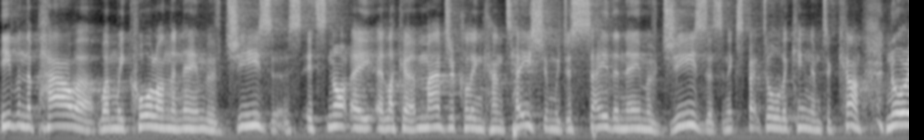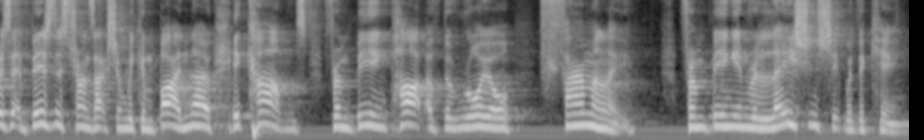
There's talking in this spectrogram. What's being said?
even the power when we call on the name of Jesus, it's not a, a, like a magical incantation. We just say the name of Jesus and expect all the kingdom to come. Nor is it a business transaction we can buy. No, it comes from being part of the royal family, from being in relationship with the king,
